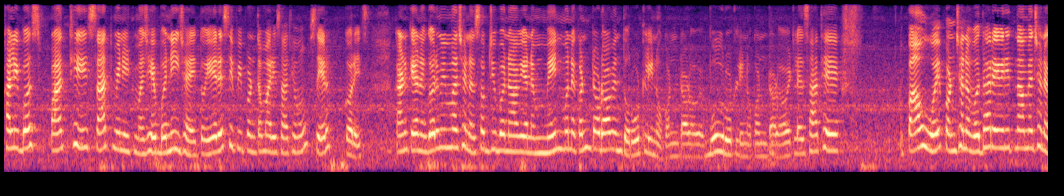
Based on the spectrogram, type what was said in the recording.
ખાલી બસ પાંચથી સાત મિનિટમાં જે બની જાય તો એ રેસીપી પણ તમારી સાથે હું શેર કરીશ. કારણ કે અને ગરમીમાં છે ને સબ્જી બનાવી અને મેઇન મને કંટાળો આવે ને તો રોટલીનો કંટાળો આવે, બહુ રોટલીનો કંટાળો આવે. એટલે સાથે પાઉં હોય પણ છે ને વધારે એવી રીતના અમે છે ને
